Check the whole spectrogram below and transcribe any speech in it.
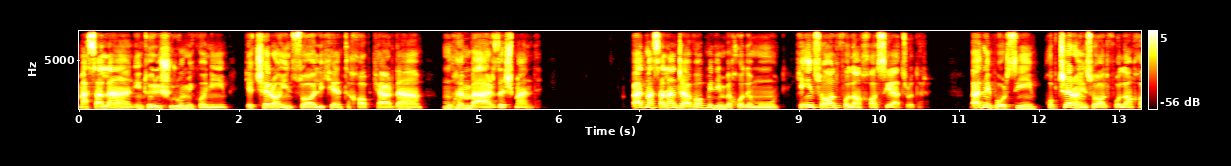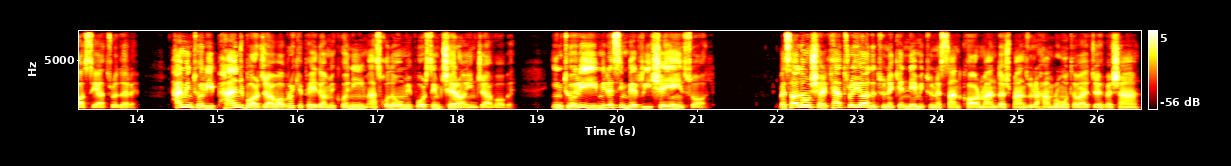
مثلا اینطوری شروع می‌کنیم که چرا این سوالی که انتخاب کردم مهم و ارزشمنده. بعد مثلا جواب میدیم به خودمون که این سوال فلان خاصیت رو داره. بعد می‌پرسیم خب چرا این سوال فلان خاصیت رو داره؟ همینطوری پنج بار جواب رو که پیدا می‌کنیم از خودمون می‌پرسیم چرا این جوابه. اینطوری می‌رسیم به ریشه این سوال. مثال اون شرکت رو یادتونه که نمی‌تونستن کارمنداش منظور هم رو متوجه بشن؟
